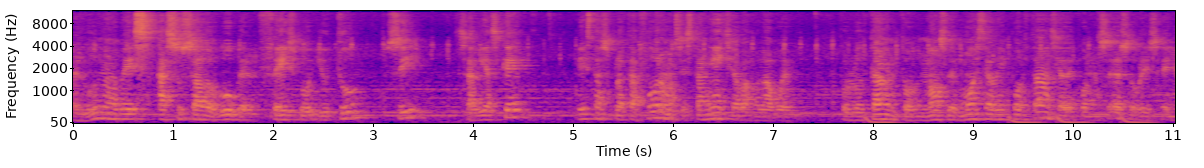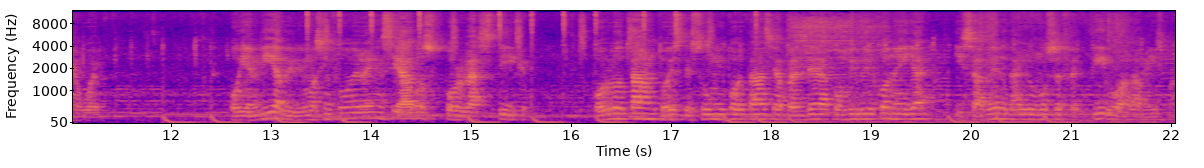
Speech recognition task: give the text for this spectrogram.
¿Alguna vez has usado Google, Facebook, YouTube? ¿Sí? ¿Sabías que? Estas plataformas están hechas bajo la web. Por lo tanto, nos demuestra la importancia de conocer sobre diseño web. Hoy en día vivimos influenciados por las TIC. Por lo tanto, es de suma importancia aprender a convivir con ella y saber darle un uso efectivo a la misma.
